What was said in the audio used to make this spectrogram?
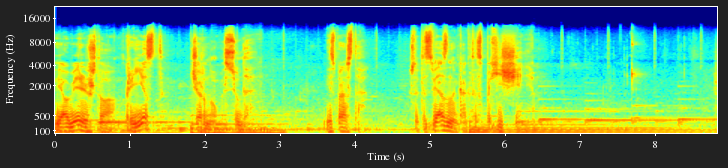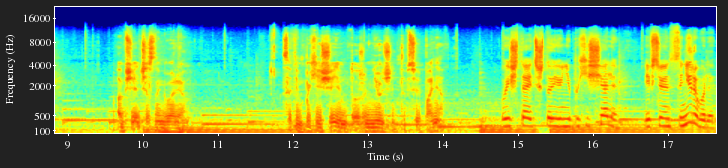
Я уверен, что приезд Чернова сюда неспроста. Что это связано как-то с похищением. Вообще, честно говоря, с этим похищением тоже не очень-то все понятно. Вы считаете, что ее не похищали и все инсценировали?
